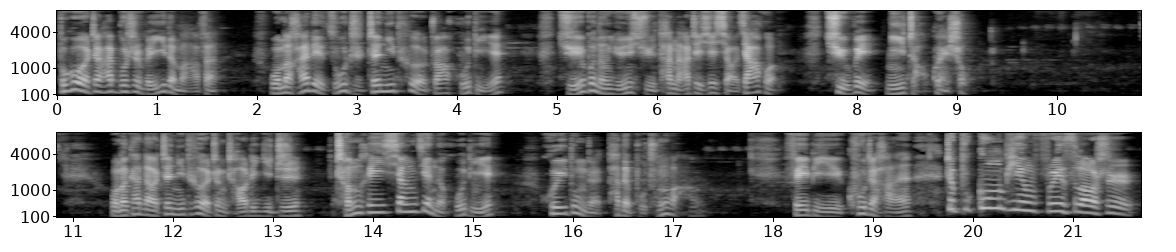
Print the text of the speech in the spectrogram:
不过这还不是唯一的麻烦，我们还得阻止珍妮特抓蝴蝶，绝不能允许她拿这些小家伙去喂泥沼怪兽。我们看到珍妮特正朝着一只橙黑相间的蝴蝶挥动着她的捕虫网，菲比哭着喊：“这不公平，弗瑞斯老师！”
